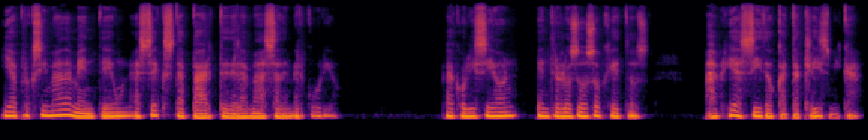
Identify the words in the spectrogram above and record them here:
y aproximadamente una sexta parte de la masa de Mercurio. La colisión entre los dos objetos habría sido cataclísmica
